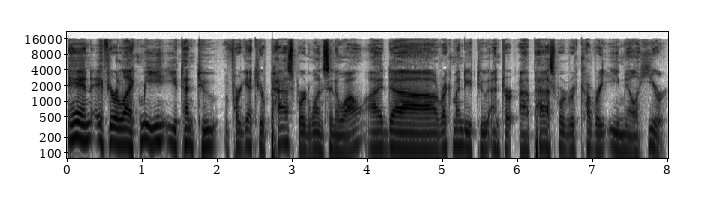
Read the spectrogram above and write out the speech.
And if you're like me, you tend to forget your password once in a while. I'd uh, recommend you to enter a password recovery email here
